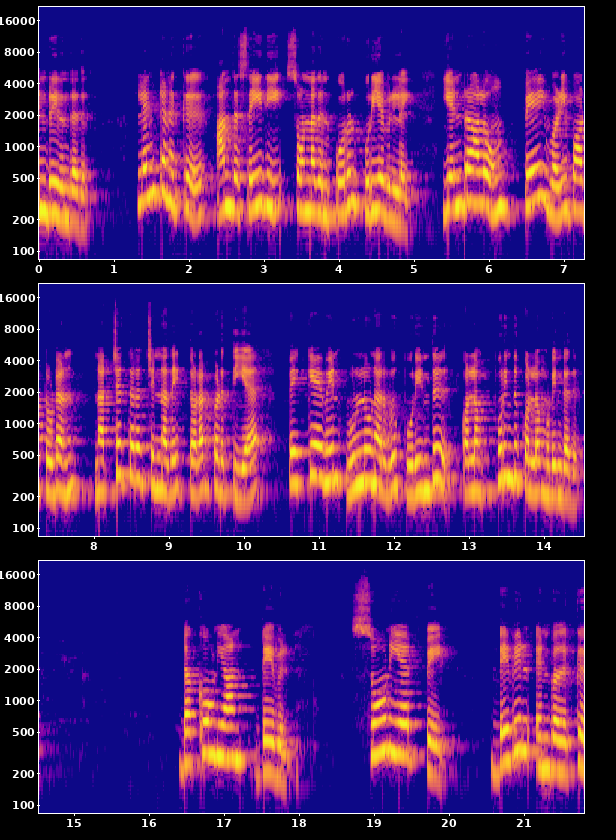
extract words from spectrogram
என்றிருந்தது. லெங்டனுக்கு அந்த செய்தி சொன்னதன் பொருள் புரியவில்லை. என்றாலும் பேய் வழிபாட்டுடன் நட்சத்திர சின்னதை தொடர்படுத்திய பெக்கேவின் உள்ளுணர்வு புரிந்து கொள்ள புரிந்து கொள்ள முடிந்தது. டக்கோனியான் டேவில். சோனியர் பேய். டெவில் என்பதற்கு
